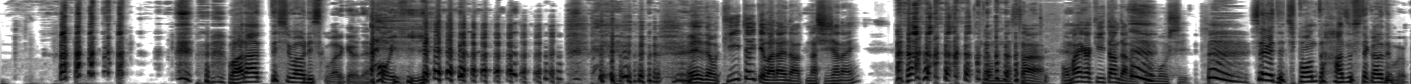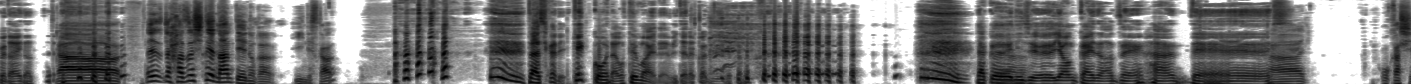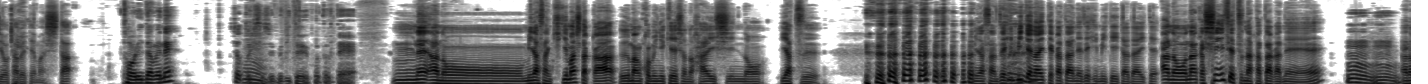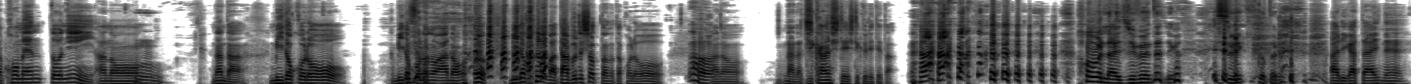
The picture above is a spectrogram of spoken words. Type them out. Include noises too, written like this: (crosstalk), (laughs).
笑ってしまうリスクもあるけどね。ホイヒー。(laughs) えーでも聞いといて笑うのはなしじゃない？そんなさ、お前が聞いたんだろうって思うし。せめてチポンと外してからでもよくない？だって。あー、え、じゃあ外してなんていうのがいいんですか？(laughs) 確かに。結構なお手前ね、みたいな感じでいいのかな。(laughs) 124回の前半でーす。はーい。お菓子を食べてました。通りだめね。ちょっと久しぶりということで。うんね、あのー皆さん聞きましたか？ウーマンコミュニケーションの配信のやつ。(laughs) 皆さんぜひ見てないって方はね、ぜひ見ていただいて。あのーなんか親切な方がね、うんうん。あの、コメントに、あのーうん。なんだ、見どころを、見どころのあの、(laughs) 見どころ、まあ、ダブルショットのところを、ああの、なんだ、時間指定してくれてた。(laughs) 本来自分たちがすべきことが。ありがたいね。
